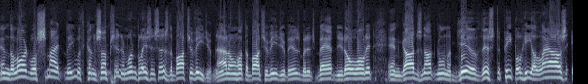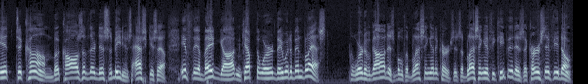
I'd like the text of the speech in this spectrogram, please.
and the Lord will smite thee with consumption. In one place it says the botch of Egypt. Now I don't know what the botch of Egypt is, but it's bad and you don't want it, and God's not going to give this to people. He allows it to come because of their disobedience. Ask yourself, if they obeyed God and kept the word, they would have been blessed. The Word of God is both a blessing and a curse. It's a blessing if you keep it, it's a curse if you don't.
